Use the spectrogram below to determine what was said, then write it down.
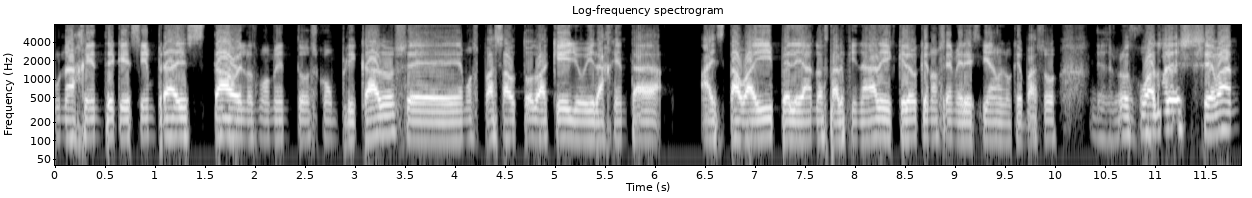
una gente que siempre ha estado en los momentos complicados. eh, hemos pasado todo aquello y la gente ha, ha estado ahí peleando hasta el final y creo que no se merecían lo que pasó. Desde Los luego. jugadores se van,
